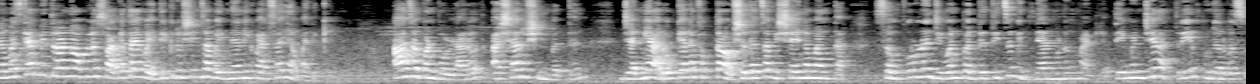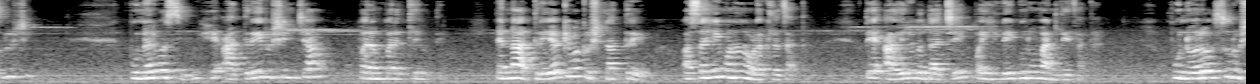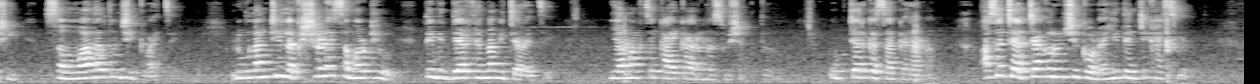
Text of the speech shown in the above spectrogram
नमस्कार मित्रांनो आपलं स्वागत आहे वैदिक ऋषींचा वैज्ञानिक वारसा या मालिकेत. आज आपण बोलणार आहोत अशा ऋषींबद्दल ज्यांनी आरोग्याला फक्त औषधाचा विषय न मानता संपूर्ण जीवन पद्धतीचं विज्ञान म्हणून मांडलं. ते म्हणजे आत्रेय पुनर्वसू ऋषी. पुनर्वसू हे आत्रेय ऋषींच्या परंपरेतले होते. त्यांना आत्रेय किंवा कृष्णात्रेय असंही म्हणून ओळखलं जातं. ते आयुर्वेदाचे पहिले गुरु मानले जातात. पुनर्वसू ऋषी संवादातून शिकवायचे. रुग्णांची लक्षणे समोर ठेवून ते विद्यार्थ्यांना विचारायचे यामागचं काय कारण असू शकतं? उपचार कसा करावा? असं चर्चा करून शिकवणं ही त्यांची खासियत.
